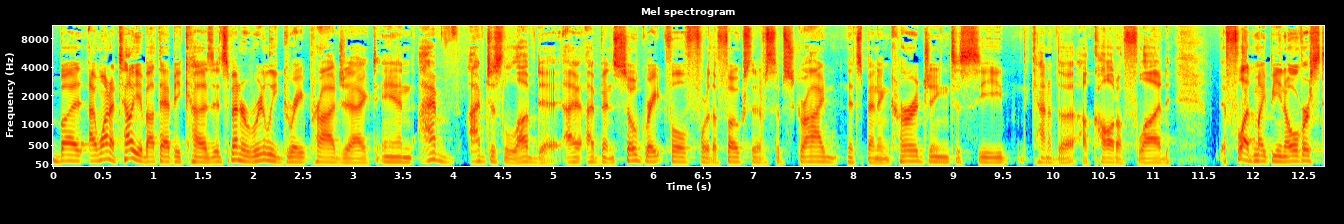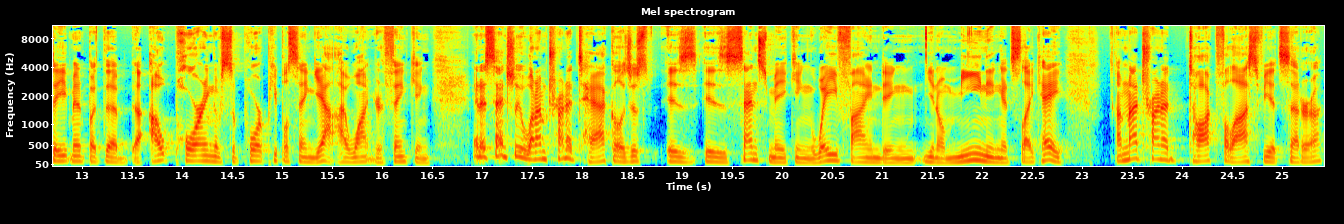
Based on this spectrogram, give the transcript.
But I want to tell you about that because it's been a really great project, and I've I've just loved it. I, have been so grateful for the folks that have subscribed. It's been encouraging to see kind of the I'll call it a flood the flood might be an overstatement, but the, the, outpouring of support, people saying, "Yeah, I want your thinking," and essentially what I'm trying to tackle is just is is sense making, wayfinding, you know, meaning. It's like, hey, I'm not trying to talk philosophy, etc.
